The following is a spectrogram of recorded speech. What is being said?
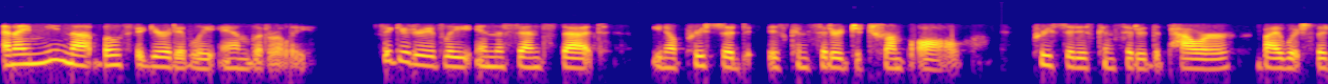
And I mean that both figuratively and literally figuratively in the sense that, you know, priesthood is considered to trump all. Priesthood is considered the power by which the,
